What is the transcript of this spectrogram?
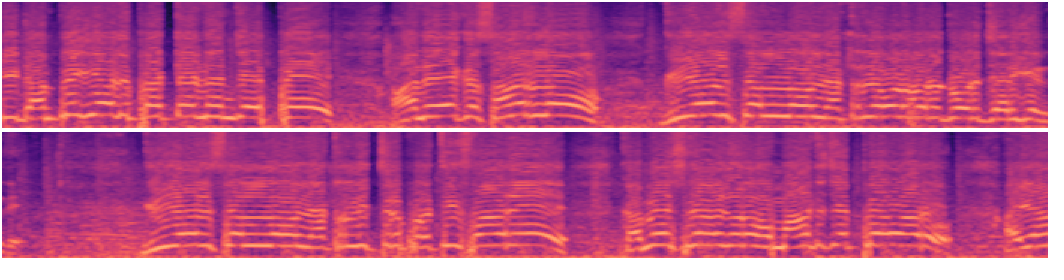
ఈ డంపింగ్ యార్డ్ పెట్టండి అని చెప్పి అనేక సార్లు గ్రీఎల్సెల్లో లెటర్లు ఇవ్వడం జరిగింది. గ్రీఎల్సెల్లో లెటర్లు ఇచ్చిన ప్రతిసారి కమిషనర్ గారు ఒక మాట చెప్పేవారు. అయ్యా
